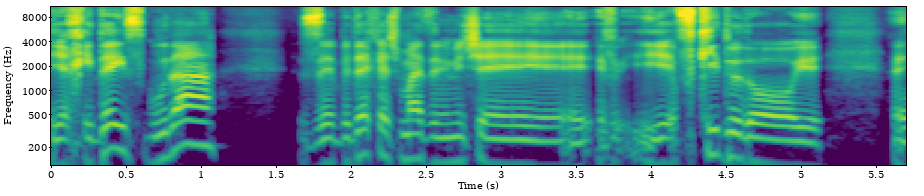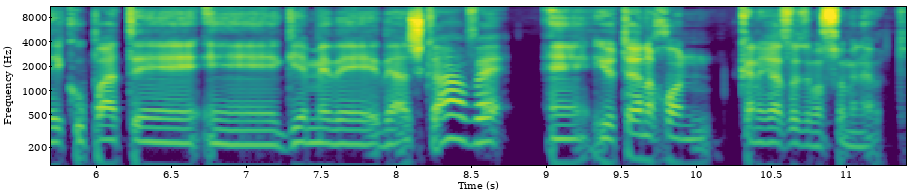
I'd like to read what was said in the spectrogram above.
יחידי סגולה, זה בדרך כלל שמע את זה ממי שיפקידו לו אה, קופת גמל להשקעה, אה, יותר נכון כנראה לעשות את זה מסלול מניות.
